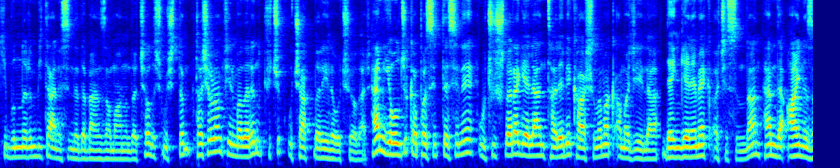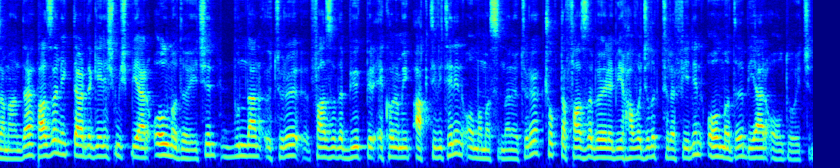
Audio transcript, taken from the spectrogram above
ki bunların bir tanesinde de ben zamanında çalışmıştım. Taşeron firmaların küçük uçaklarıyla uçuyorlar. Hem yolcu kapasitesini uçuşlara gelen talebi karşılamak amacıyla dengelemek açısından hem de aynı zamanda fazla miktarda gelişmiş bir yer olmadığı için bundan ötürü fazla da büyük bir ekonomik aktivitenin olmamasından ötürü çok da fazla böyle bir havacılık trafiğinin olmadığı bir yer olduğu için.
